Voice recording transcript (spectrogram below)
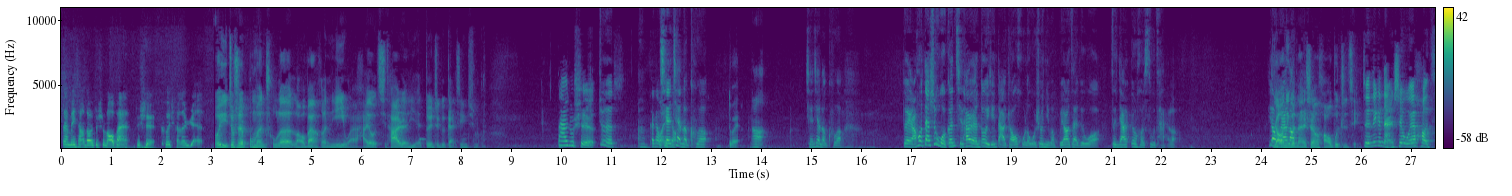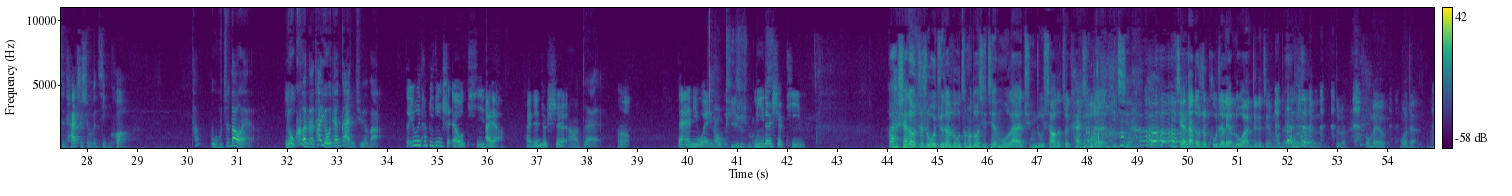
但没想到就是老板就是磕成了人。所以就是部门除了老板和你以外，还有其他人也对这个感兴趣吗？大家就是就是开开玩笑，浅浅的磕对，啊，浅浅的磕。对，然后但是我跟其他人都已经打招呼了，我说你们不要再给我增加任何素材了，要不然后那个男生毫不知情，对那个男生，我也好奇他是什么情况。他我不知道哎，有可能他有点感觉吧。对，因为他毕竟是 LT，哎呀，反正就是嗯，对，嗯，但 anyway。LP 是什么？leadership team，哎，Shadow，这是我觉得录这么多期节目来群主笑的最开心的一期了。哎以前他都是哭着脸录完这个节目的，都是很对吧？愁眉莫展。嗯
